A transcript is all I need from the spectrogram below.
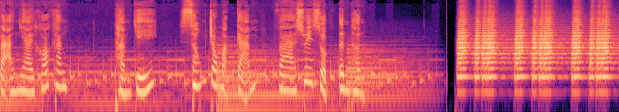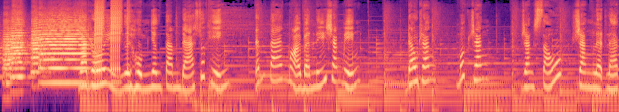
và ăn nhai khó khăn. Thậm chí, sống trong mặc cảm và suy sụp tinh thần. Và rồi, người hùng nhân tâm đã xuất hiện, đánh tan mọi bệnh lý răng miệng. Đau răng, mất răng, răng xấu, răng lệch lạc.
